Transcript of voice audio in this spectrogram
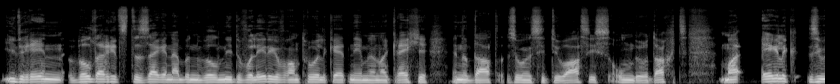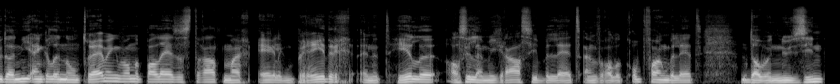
Iedereen wil daar iets te zeggen hebben, wil niet de volledige verantwoordelijkheid nemen en dan krijg je inderdaad zo'n situaties ondoordacht. Maar eigenlijk zien we dat niet enkel in de ontruiming van de Paleizenstraat, maar eigenlijk breder in het hele asiel- en migratiebeleid en vooral het opvangbeleid dat we nu zien,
